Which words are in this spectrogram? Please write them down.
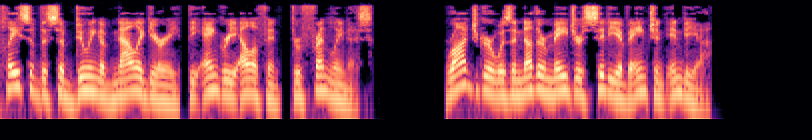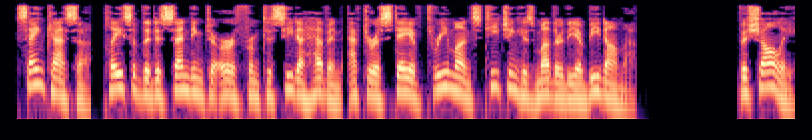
place of the subduing of Nalagiri, the angry elephant, through friendliness. Rajgir was another major city of ancient India. Sankasa, place of the descending to earth from Tusita heaven after a stay of three months teaching his mother the Abhidhamma. Vaishali,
